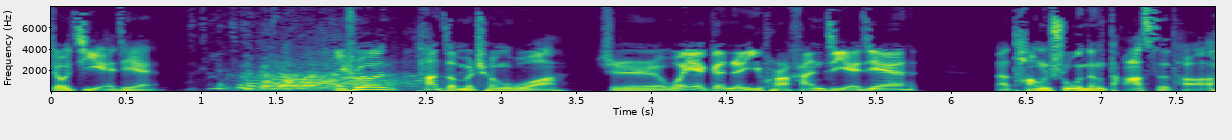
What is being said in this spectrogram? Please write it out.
叫姐姐。你说他怎么称呼啊？是，我也跟着一块喊姐姐，那堂叔能打死他。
